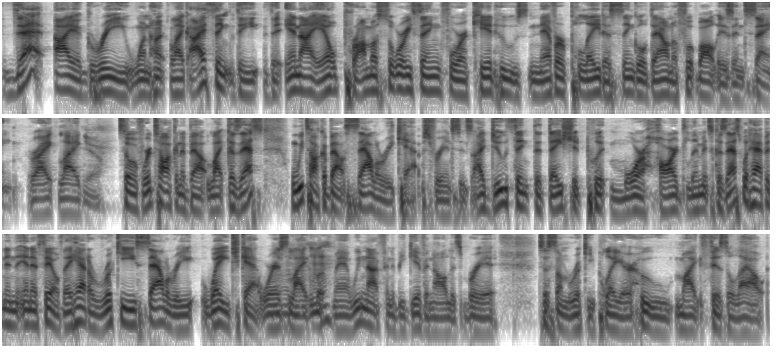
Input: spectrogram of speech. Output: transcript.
that I agree one hundred. Like I think the the NIL promissory thing for a kid who's never played a single down of football is insane, right? Like, Yeah. so if we're talking about like, because that's when we talk about salary caps, for instance, I do think that they should put more hard limits because that's what happened in the NFL. They had a rookie salary wage cap where it's like, look, man, we're not going to be giving all this bread to some rookie player who might fizzle out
